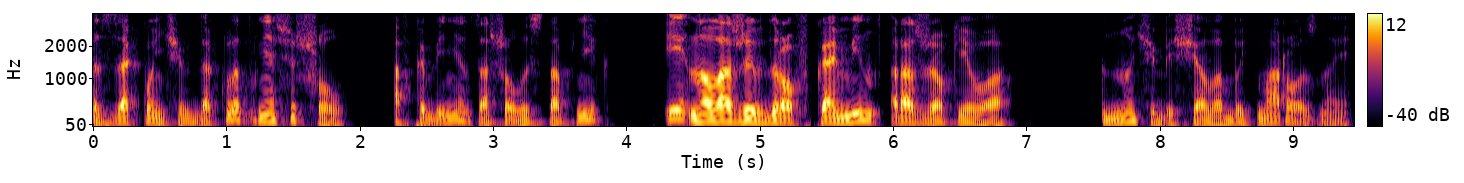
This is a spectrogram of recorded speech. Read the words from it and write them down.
Закончив доклад, князь ушел а в кабинет зашел истопник и, наложив дров в камин, разжег его. Ночь обещала быть морозной,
